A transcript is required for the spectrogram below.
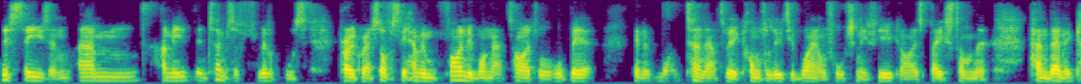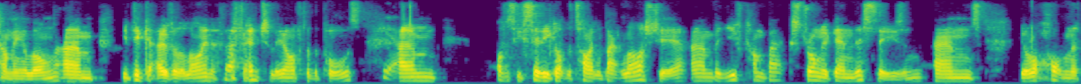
this season, um, I mean, in terms of Liverpool's progress, obviously having finally won that title, albeit in what turned out to be a convoluted way, unfortunately for you guys, based on the pandemic coming along. Um, you did get over the line eventually after the pause. Yeah. Um, obviously, City got the title back last year, um, but you've come back strong again this season, and you're hot on the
